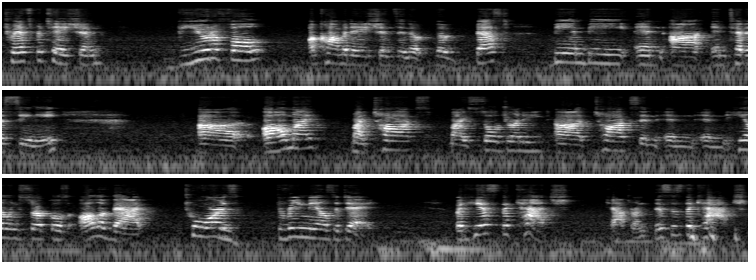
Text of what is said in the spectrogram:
transportation, beautiful accommodations in the, the best B&B in, uh, in Terrasini. Uh, all my, my talks, my soul journey uh, talks and, and, and healing circles, all of that, tours, three meals a day. But here's the catch Catherine. This is the catch.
